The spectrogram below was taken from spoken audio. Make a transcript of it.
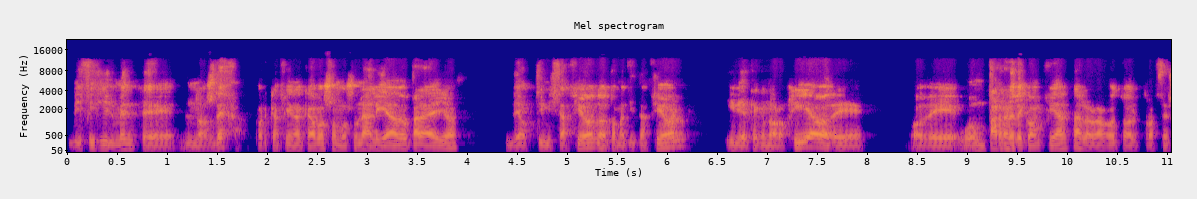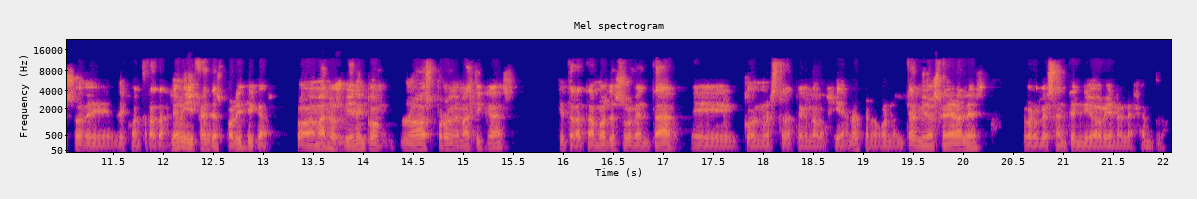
difícilmente nos deja, porque al fin y al cabo somos un aliado para ellos de optimización, de automatización y de tecnología o de, o de un partner de confianza a lo largo de todo el proceso de, contratación y diferentes políticas. Luego además nos vienen con nuevas problemáticas que tratamos de solventar eh, con nuestra tecnología, ¿no? Pero bueno, en términos generales, creo que se ha entendido bien el ejemplo.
